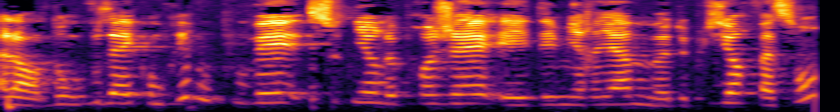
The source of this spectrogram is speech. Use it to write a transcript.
Alors, donc vous avez compris, vous pouvez soutenir le projet et aider Myriam de plusieurs façons.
